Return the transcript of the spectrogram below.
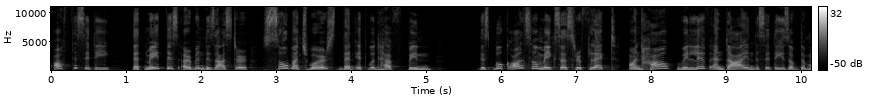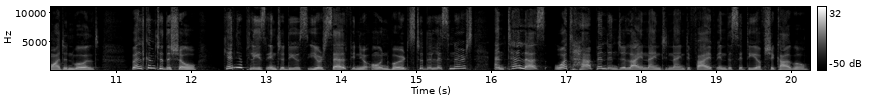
of the city that made this urban disaster so much worse than it would have been. This book also makes us reflect on how we live and die in the cities of the modern world. Welcome to the show. Can you please introduce yourself in your own words to the listeners and tell us what happened in July 1995 in the city of Chicago?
